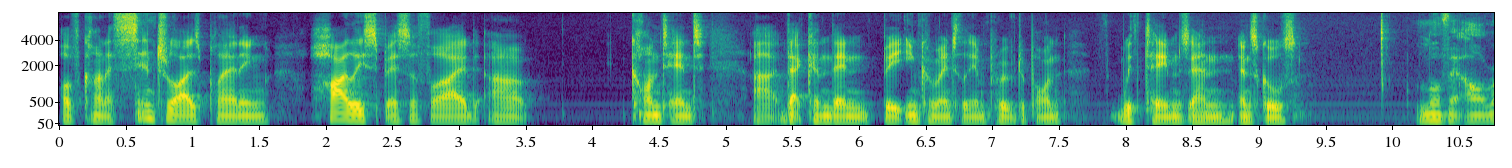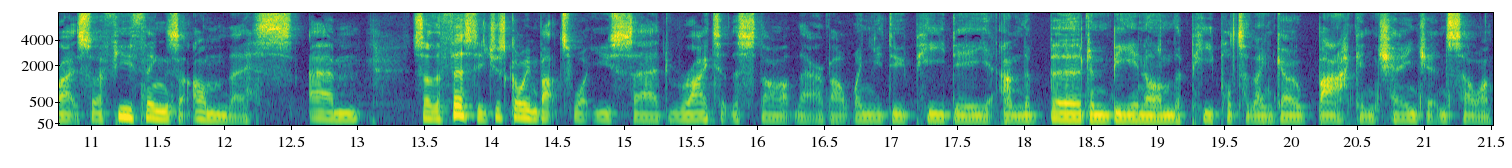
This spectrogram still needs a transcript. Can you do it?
of kind of centralized planning, highly specified uh, content uh, that can then be incrementally improved upon with teams and, and schools. Love it. All right. So, a few things on this. Um, So the first is just going back to what you said right at the start there about when you do PD and the burden being on the people to then go back and change it and so on.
